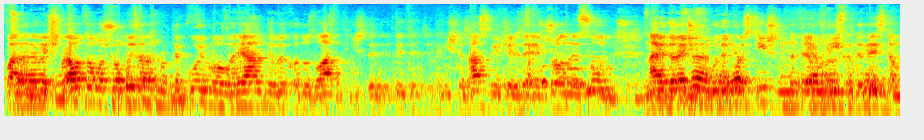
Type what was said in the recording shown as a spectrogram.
пане не Справа в тому, що ми зараз практикуємо варіанти виходу з власних технічних- те- те- технічних засобів через електронний суд. Навіть, до речі, буде простіше, не треба буде їхати десь там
